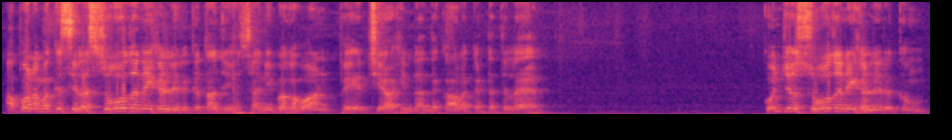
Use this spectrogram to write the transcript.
அப்போ நமக்கு சில சோதனைகள் இருக்கத்தான் செய்யும். சனி பகவான் பயிற்சி ஆகின்ற அந்த காலகட்டத்தில் கொஞ்சம் சோதனைகள் இருக்கும்.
